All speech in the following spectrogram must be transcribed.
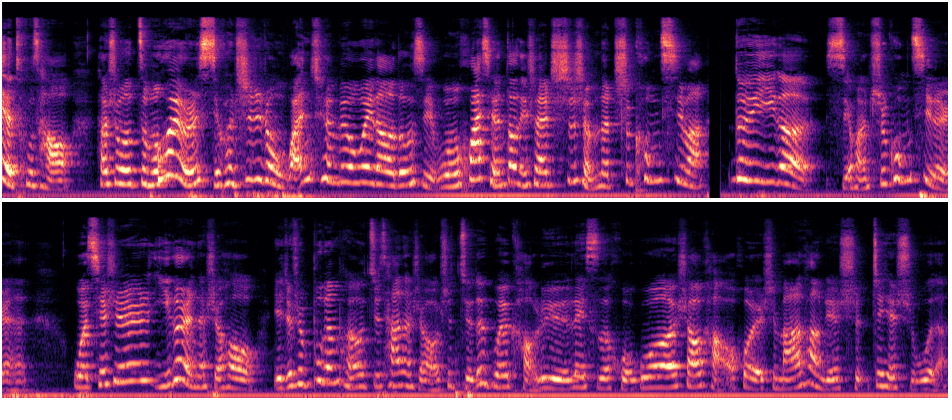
烈吐槽。他说：“怎么会有人喜欢吃这种完全没有味道的东西？我们花钱到底是来吃什么的？吃空气吗？”对于一个喜欢吃空气的人。我其实一个人的时候，也就是不跟朋友聚餐的时候，是绝对不会考虑类似火锅、烧烤或者是麻辣烫这些食这些食物的，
